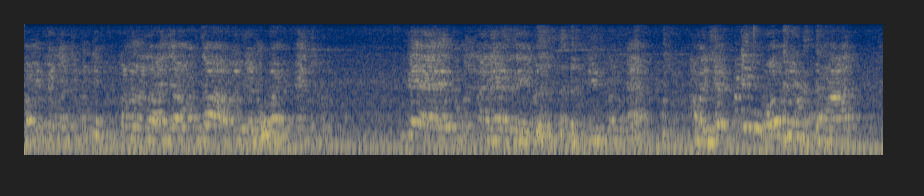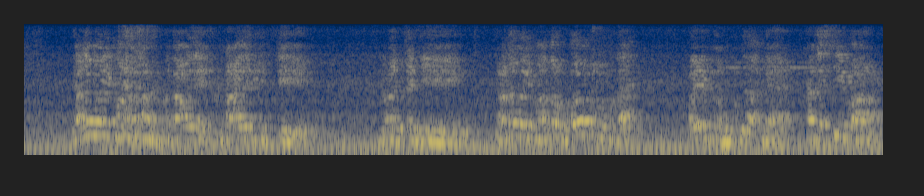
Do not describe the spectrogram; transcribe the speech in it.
தமிழ்ச்சங்கத்துக்கு வந்து புத்தகம் ஐயா வந்தா அவங்க என்ன பேசணும் இங்கே இருக்கும்போது நிறைய இருந்தவங்க அவர் எப்படி ஓட்டு போனார் ஜனவரி மாதம் அதாவது ரெண்டாயிரத்தி இருபத்தஞ்சு ஜனவரி மாதம் ஓசூர்ல போயிருக்கும் போது அங்க கடைசி வாரம்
